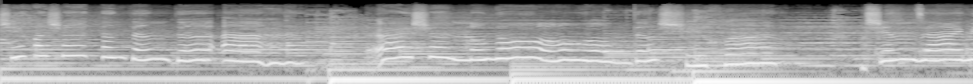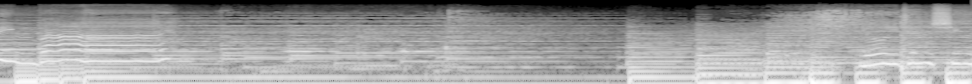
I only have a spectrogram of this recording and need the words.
喜欢是淡淡的爱，爱。是浓浓的喜欢，我现心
